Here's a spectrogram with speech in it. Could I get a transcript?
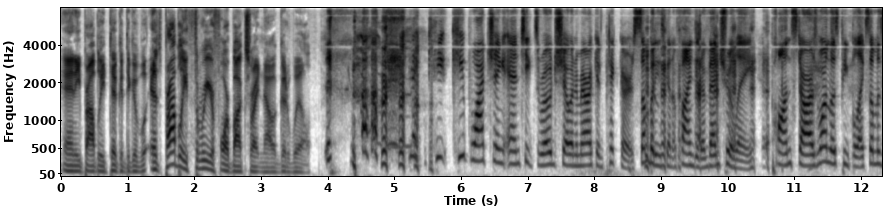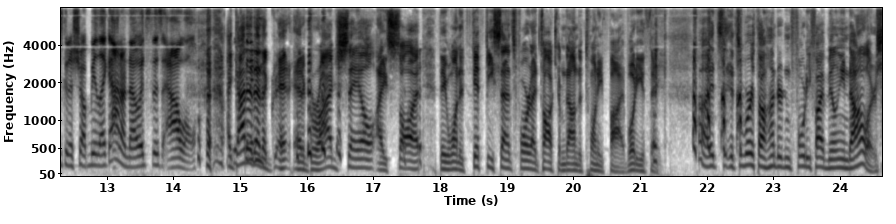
and he probably took it to goodwill. It's probably three or four bucks right now at goodwill Yeah, keep, keep watching Antiques Roadshow and American Pickers. Somebody's going to find it eventually. Pawn Stars, one of those people, like, someone's going to show up and be like, I don't know, it's this owl. I got it at a at, at a garage sale. I saw it. They wanted fifty cents for it. I talked them down to twenty five. What do you think? Uh, it's it's worth one hundred and forty five million dollars.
